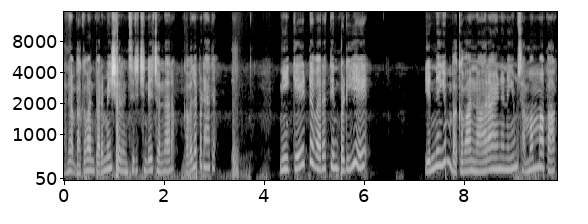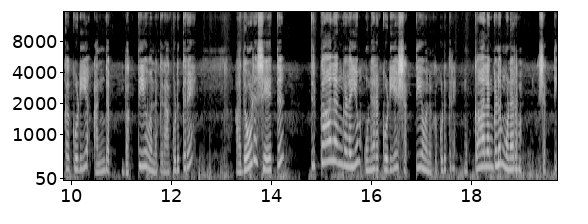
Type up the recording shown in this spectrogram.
ஆனால் பகவான் பரமேஸ்வரன் சிரிச்சுட்டே சொன்னாராம் கவலைப்படாத. நீ கேட்ட வரத்தின்படியே என்னையும் பகவான் நாராயணனையும் சமமாக பார்க்கக்கூடிய அந்த பக்தியை உனக்கு நான் கொடுக்குறேன். அதோடு சேர்த்து திருக்காலங்களையும் உணரக்கூடிய சக்தியை உனக்கு கொடுக்குறேன். முக்காலங்களும் உணரும் சக்தி.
